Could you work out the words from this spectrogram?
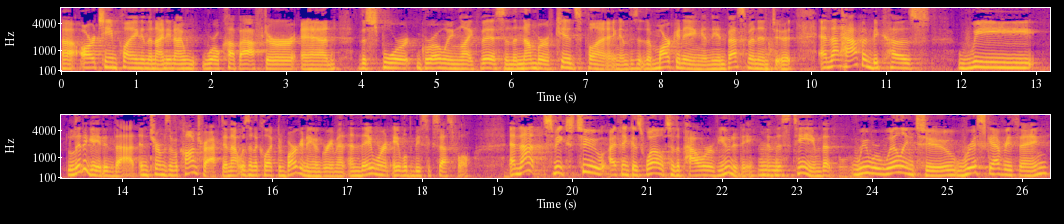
uh, our team playing in the 99 World Cup after and the sport growing like this and the number of kids playing and the marketing and the investment into it. And that happened because we litigated that in terms of a contract and that was in a collective bargaining agreement and they weren't able to be successful. And that speaks too, I think, as well to the power of unity mm-hmm. in this team that we were willing to risk everything,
